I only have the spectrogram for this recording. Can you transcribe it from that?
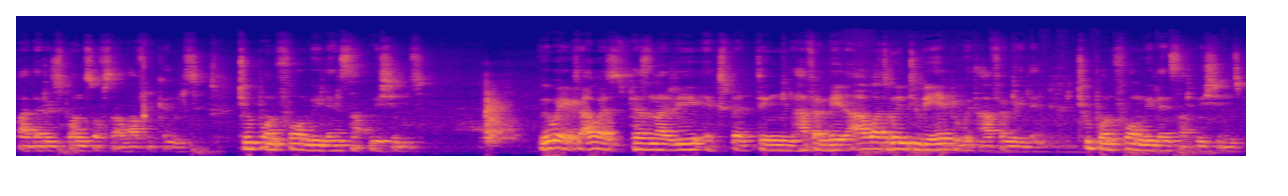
by the response of South Africans. 2.4 million submissions. We were, I was personally expecting half a million. I was going to be happy with half a million. 2.4 million submissions.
